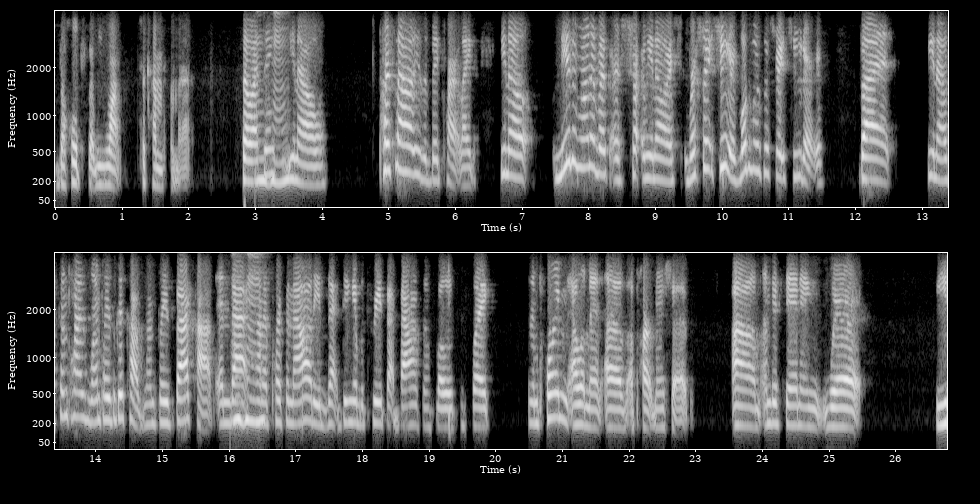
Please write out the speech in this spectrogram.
the hopes that we want to come from that. So I mm-hmm. think, you know, personality is a big part. Like, you know, neither one of us are, sh- you know, are, we're straight shooters. Both of us are straight shooters. But, you know, sometimes one plays a good cop, one plays bad cop. And that mm-hmm. kind of personality, that being able to create that balance and flow is just like an important element of a partnership. Um, understanding where you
